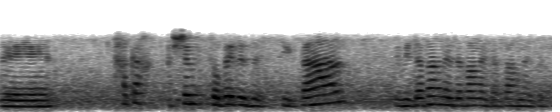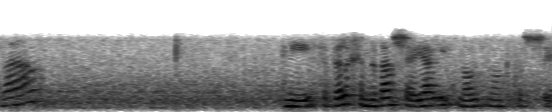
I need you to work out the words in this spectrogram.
ואחר כך השם סובב איזו סיבה ומדבר לדבר לדבר לדבר. אני אספר לכם דבר שהיה לי מאוד מאוד קשה.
